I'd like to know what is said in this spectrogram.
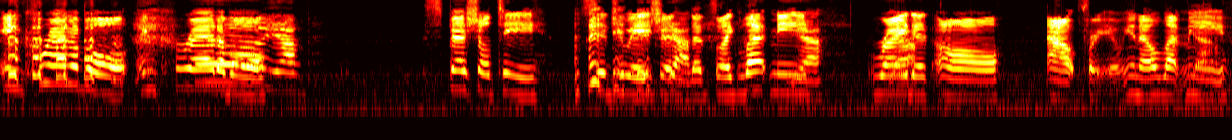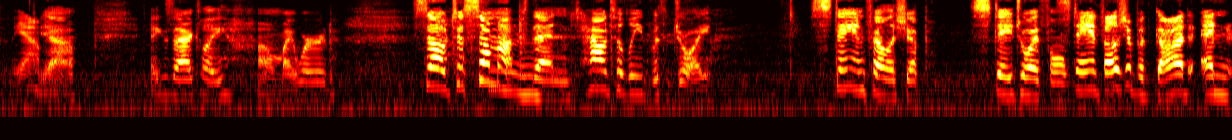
incredible, incredible Oh, yeah. specialty situation Yeah. that's like, let me Yeah. write it all out for you. You know, let me, yeah. Yeah. Exactly. Oh my word. So to sum up Hmm. then, how to lead with joy. Stay in fellowship. Stay joyful. Stay in fellowship with God and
